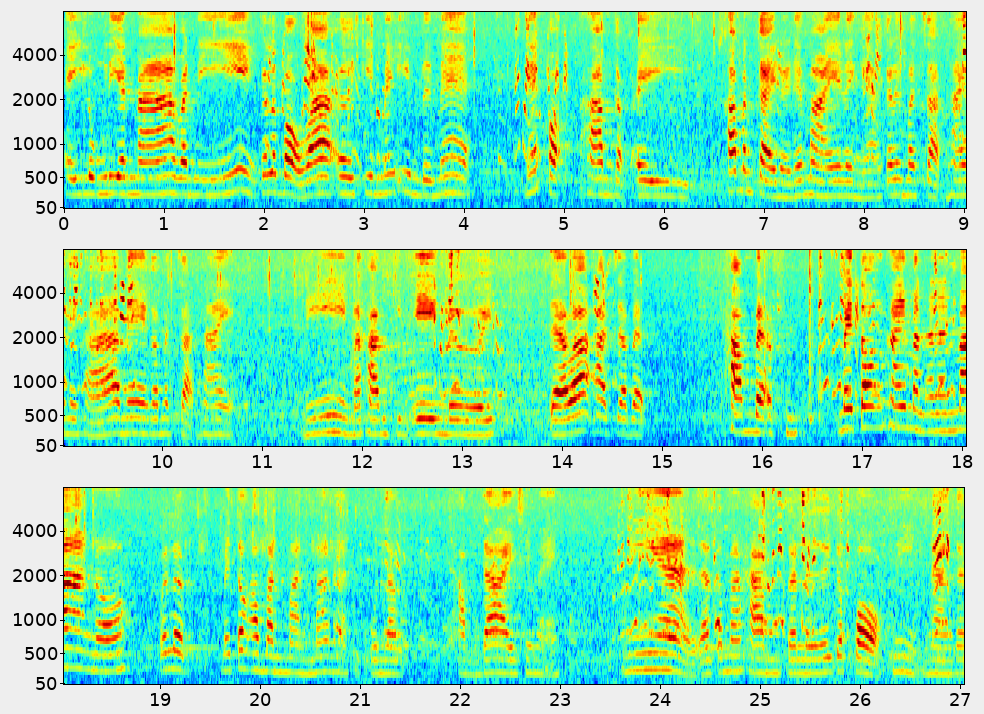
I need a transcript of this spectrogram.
ไอโรงเรียนมาวันนี้ก็เลยบอกว่าเออกินไม่อิ่มเลยแม่ แม่ขอทำกับไอข้าวมันไก่หน่อยได้ไหมอะไรเงี้ย ก็เลยมาจัดให้เลยค่ะ แม่ก็มาจัดให้ นี่มาทำกินเองเลย แต่ว่าอาจจะแบบ ทำแบบ ไม่ต้องให้มันอันนั้นมากเนาะก็เลยไม่ต้องเอามันมันๆมากนะคะทุกคนเราทำได้ใช่ไหมเนี่ย แล้วก็มาทำกันเลยกระปอกนี่นางก็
